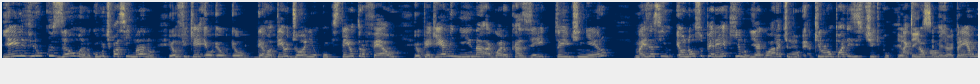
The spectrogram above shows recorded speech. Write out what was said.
E aí ele vira um cuzão, mano. Como, tipo assim, mano, eu fiquei. Eu, eu, eu derrotei o Johnny, eu conquistei o troféu, eu peguei a menina, agora eu casei, tenho dinheiro. Mas assim, eu não superei aquilo. E agora, tipo, aquilo não pode existir. Tipo, Eu aquilo é o mal o supremo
